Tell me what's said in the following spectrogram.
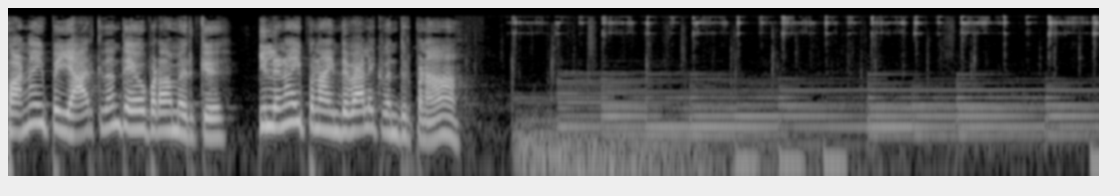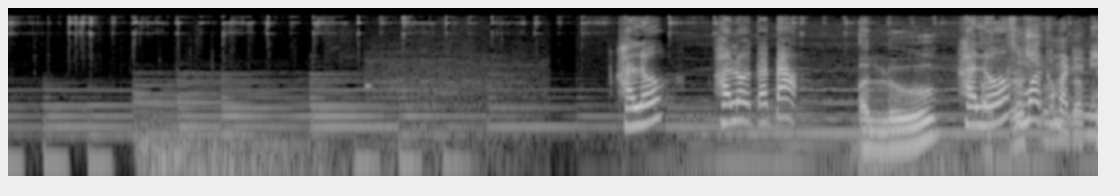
பணம் இப்ப யாருக்கு தான் தேவைப்படாம இருக்கு? இல்லனா இப்ப நான் இந்த வேலைக்கு வந்திருப்பேனா? ஹலோ ஹலோ தாத்தா அல்லு ஹலோ சும்மா இருக்க மாட்டே நீ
